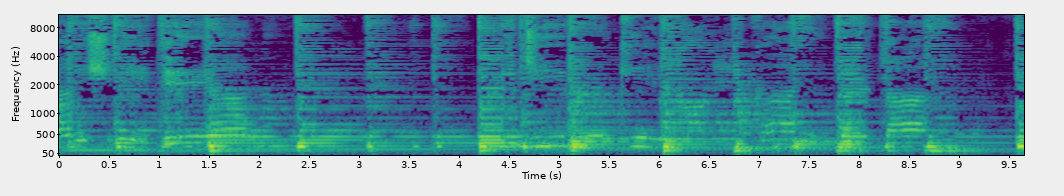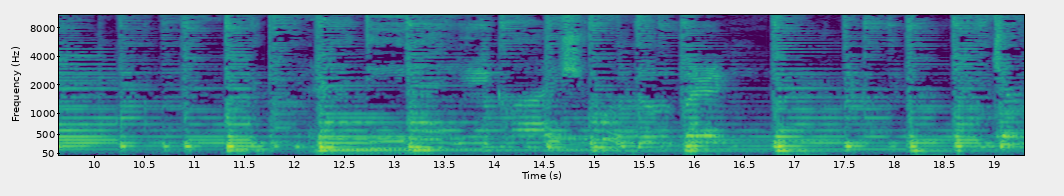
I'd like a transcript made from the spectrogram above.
ख्वाहिश लेते जीवन के का करता। रहती है ये ख्वाहिश पर जब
